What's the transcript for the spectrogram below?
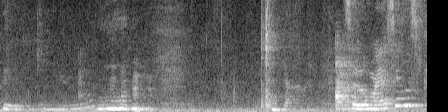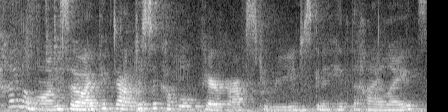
Thank you. yeah. So my essay was kind of long, so I picked out just a couple paragraphs to read, just gonna hit the highlights.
